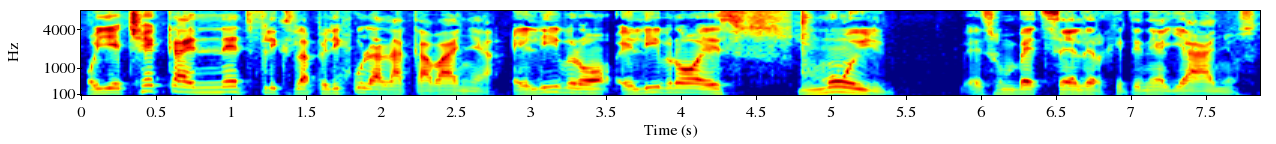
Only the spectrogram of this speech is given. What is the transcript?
Oye, checa en Netflix la película La Cabaña. El libro, el libro es muy, es un bestseller que tenía ya años.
